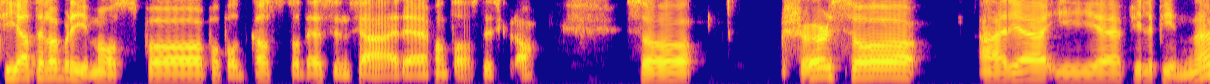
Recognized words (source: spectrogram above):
tida til å bli med oss på, på podkast, og det syns jeg er fantastisk bra. Så Sjøl så er jeg i eh, Filippinene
